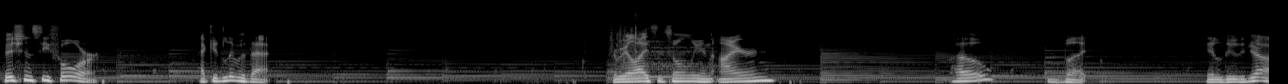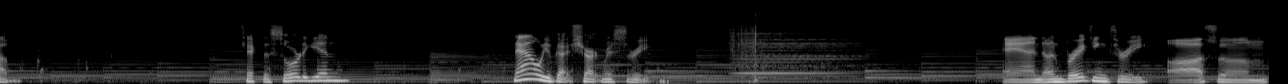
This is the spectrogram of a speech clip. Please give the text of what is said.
Efficiency 4. I could live with that. I realize it's only an iron hoe, but it'll do the job. Check the sword again. Now we've got sharpness 3. And Unbreaking 3. Awesome.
